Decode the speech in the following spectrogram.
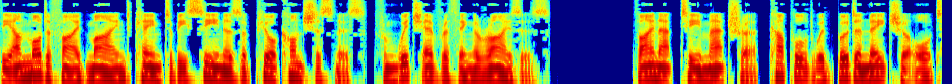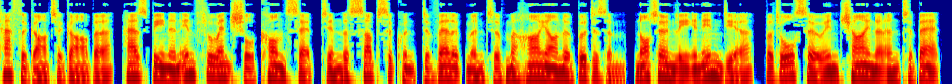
the unmodified mind came to be seen as a pure consciousness, from which everything arises. Vijnapti Matra, coupled with Buddha nature or Tathagatagarbha, has been an influential concept in the subsequent development of Mahayana Buddhism, not only in India, but also in China and Tibet,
